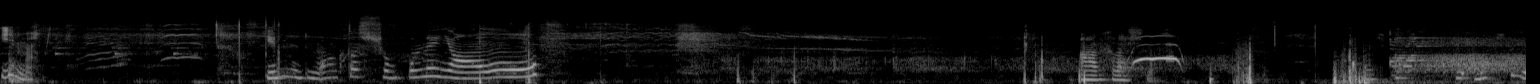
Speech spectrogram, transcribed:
İyi mi? Yemin ederim arkadaşlar bu ne ya? Of. Arkadaşlar. Başka, başka bir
